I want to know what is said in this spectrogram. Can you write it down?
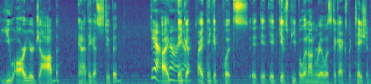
you are your job, and I think that's stupid. yeah, I no, think know. I think it puts it, it, it gives people an unrealistic expectation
